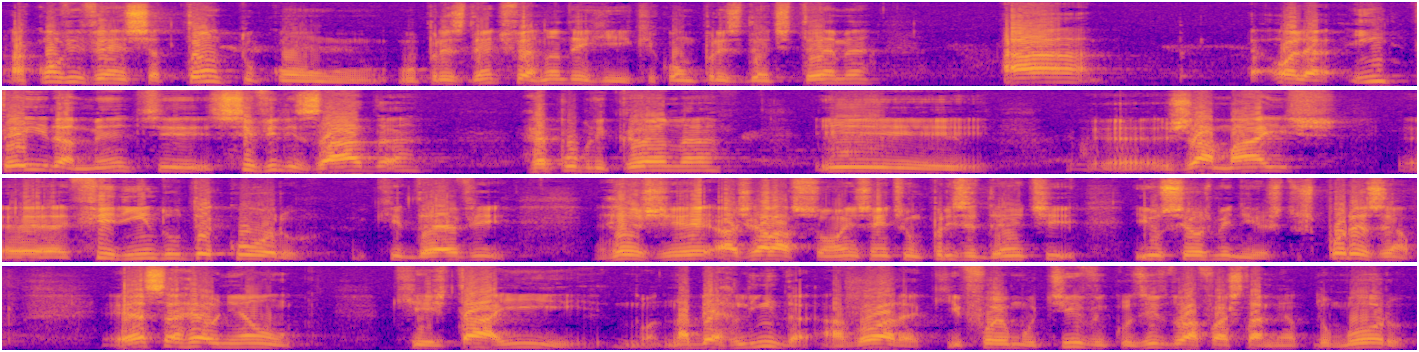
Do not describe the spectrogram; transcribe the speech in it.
a convivência tanto com o presidente Fernando Henrique como o presidente Temer, a, olha, inteiramente civilizada, republicana e é, jamais é, ferindo o decoro que deve reger as relações entre um presidente e os seus ministros. Por exemplo, essa reunião que está aí na Berlinda agora, que foi o motivo, inclusive, do afastamento do Moro,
